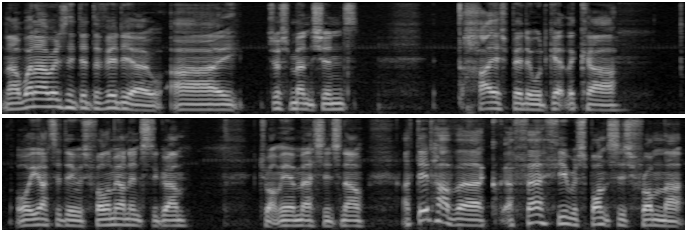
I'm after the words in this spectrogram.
Now, when I originally did the video, I just mentioned the highest bidder would get the car. All you had to do was follow me on Instagram, drop me a message. Now, I did have a, a fair few responses from that,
